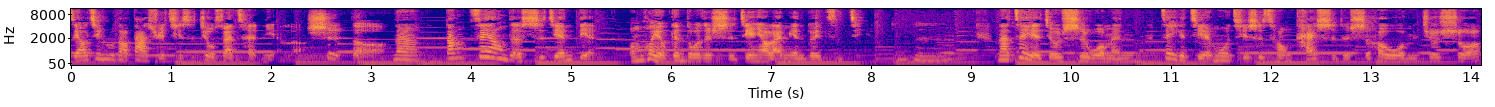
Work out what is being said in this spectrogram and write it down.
只要进入到大学，其实就算成年了。是的，那当这样的时间点，我们会有更多的时间要来面对自己。嗯哼，那这也就是我们这个节目，其实从开始的时候，我们就说，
